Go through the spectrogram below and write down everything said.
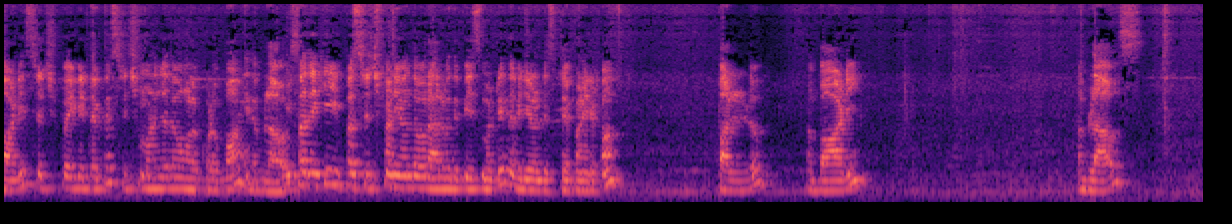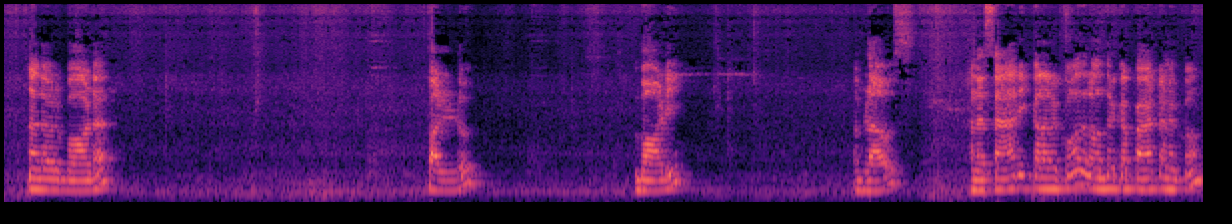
பாடி ஸ்டிச் போய்கிட்டு இருக்கு. ஸ்டிச் முடிஞ்சது உங்களுக்கு கொடுப்போம். இது பிளவுஸ் இப்போதைக்கு இப்போ ஸ்டிச் பண்ணி வந்த ஒரு அறுபது பீஸ் மட்டும் இந்த வீடியோ டிஸ்பிளே பண்ணியிருக்கோம். பல்லு பாடி பிளவுஸ் நல்ல ஒரு பார்டர் பல்லு பாடி பிளவுஸ் அந்த saree கலருக்கும் அதில் வந்திருக்க பேட்டர்னுக்கும்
